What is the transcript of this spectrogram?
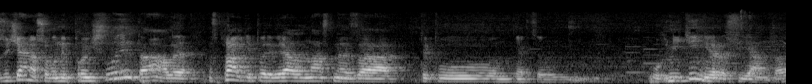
звичайно, що вони пройшли, та, але насправді перевіряли нас не за, типу, як це, угнітіння росіян, та,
